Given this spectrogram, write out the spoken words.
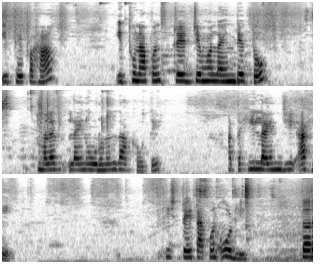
इथे पहा. इथून आपण स्ट्रेट जेव्हा लाईन देतो तुम्हाला लाईन ओढूनच दाखवते. आता ही लाईन जी आहे ही स्ट्रेट आपण ओढली. तर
